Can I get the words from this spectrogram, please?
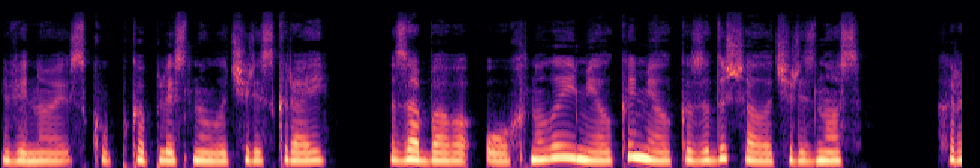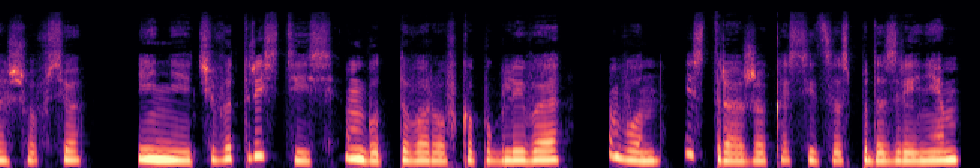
Вино из кубка плеснуло через край. Забава охнула и мелко-мелко задышала через нос. Хорошо все. И нечего трястись, будто воровка пугливая. Вон, и стража косится с подозрением.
